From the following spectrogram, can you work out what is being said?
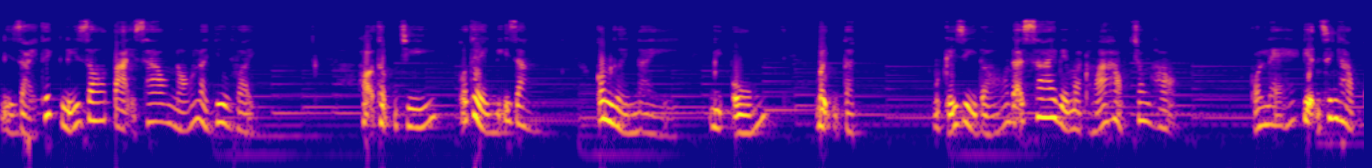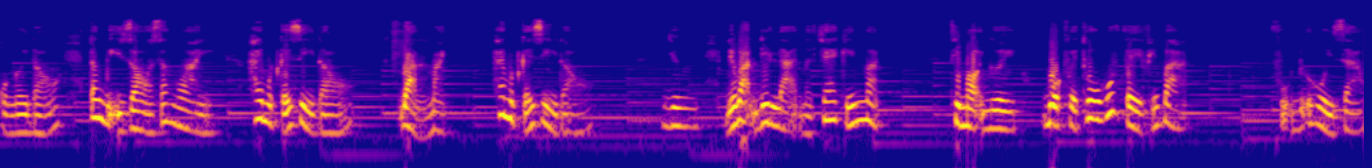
Để giải thích lý do tại sao nó là như vậy. Họ thậm chí có thể nghĩ rằng Con người này bị ốm, bệnh tật Một cái gì đó đã sai về mặt hóa học trong họ. Có lẽ điện sinh học của người đó đang bị dò ra ngoài Hay một cái gì đó Đoản mạch hay một cái gì đó. Nhưng nếu bạn đi lại mà che kín mặt, Thì mọi người buộc phải thu hút về phía bạn. Phụ nữ Hồi giáo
